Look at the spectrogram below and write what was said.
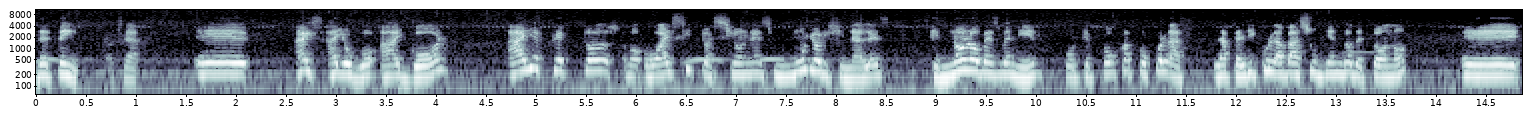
The Thing. O sea, eh, hay, hay gore, hay efectos o, o hay situaciones muy originales que no lo ves venir, porque poco a poco la, la película va subiendo de tono. Eh,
